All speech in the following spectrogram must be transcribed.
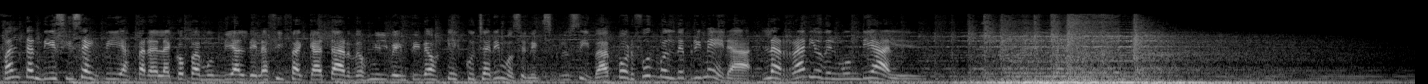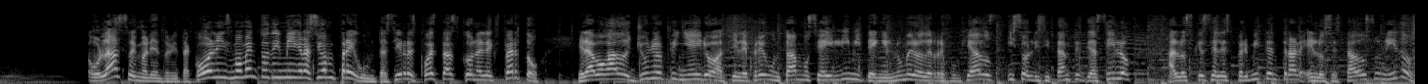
Faltan 16 días para la Copa Mundial de la FIFA Qatar 2022 que escucharemos en exclusiva por Fútbol de Primera, la radio del Mundial. Hola, soy María Antonieta Collins. Momento de inmigración, preguntas y respuestas con el experto, el abogado Junior Piñeiro, a quien le preguntamos si hay límite en el número de refugiados y solicitantes de asilo a los que se les permite entrar en los Estados Unidos.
